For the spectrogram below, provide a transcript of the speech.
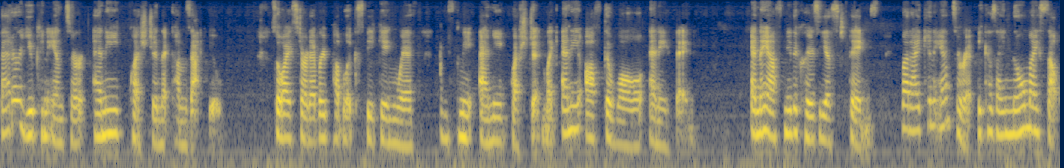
better you can answer any question that comes at you. So I start every public speaking with ask me any question, like any off the wall, anything. And they ask me the craziest things, but I can answer it because I know myself.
